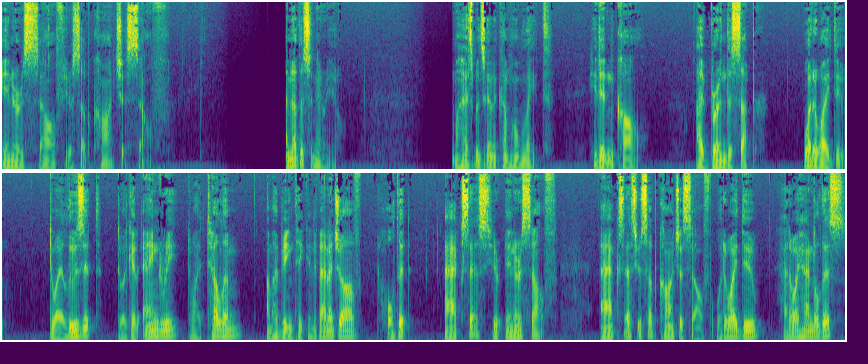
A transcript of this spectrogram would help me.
inner self, your subconscious self. Another scenario My husband's going to come home late. He didn't call. I've burned the supper. What do I do? Do I lose it? Do I get angry? Do I tell him? Am I being taken advantage of? Hold it. Access your inner self Access your subconscious self. What do I do? How do I handle this?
